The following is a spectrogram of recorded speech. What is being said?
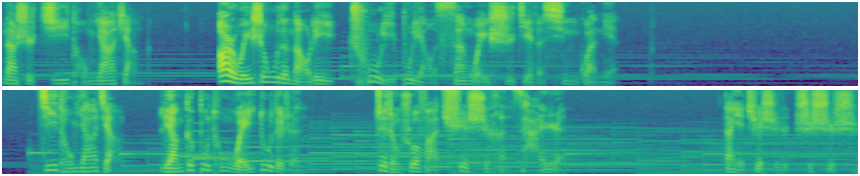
那是鸡同鸭讲。二维生物的脑力处理不了三维世界的新观念。鸡同鸭讲，两个不同维度的人。这种说法确实很残忍，但也确实是事实。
